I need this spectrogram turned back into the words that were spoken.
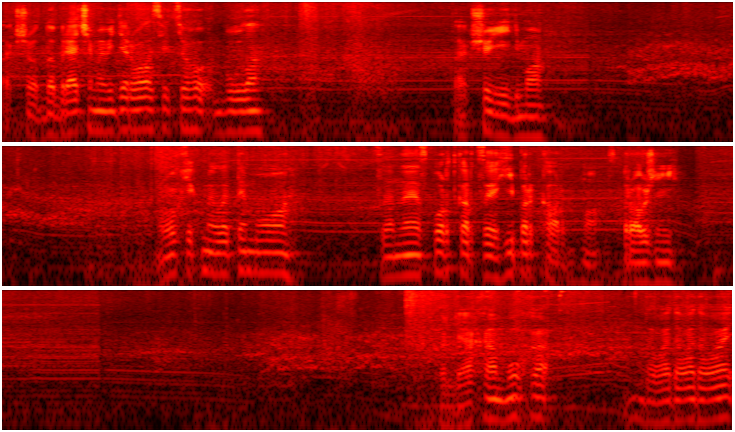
Так що добряче ми відірвалися від цього була. Так що їдьмо. Ох, як ми летимо. Це не спорткар, це гіперкар. О, справжній. Бляха, муха. Давай, давай, давай.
